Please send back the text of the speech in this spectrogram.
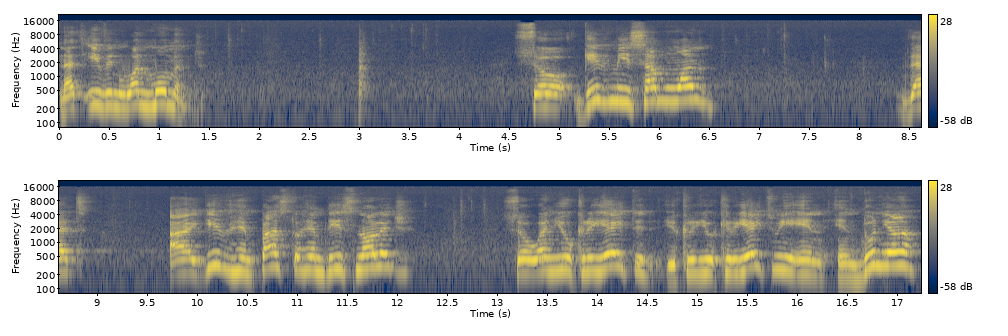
not even one moment. So give me someone that I give him, pass to him this knowledge. So when you created, you, cre- you create me in, in dunya,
